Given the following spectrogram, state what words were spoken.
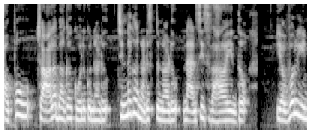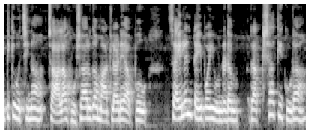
అప్పు చాలా బాగా కోలుకున్నాడు. చిన్నగా నడుస్తున్నాడు నాన్సీ సహాయంతో. ఎవ్వరు ఇంటికి వచ్చినా చాలా హుషారుగా మాట్లాడే అప్పు సైలెంట్ అయిపోయి ఉండడం రక్షకి కూడా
